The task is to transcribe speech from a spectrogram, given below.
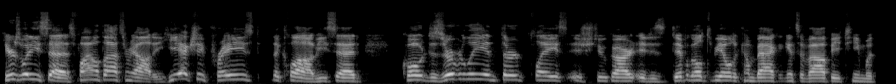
Here's what he says final thoughts and reality. He actually praised the club. He said, quote, deservedly in third place is Stuttgart. It is difficult to be able to come back against a VfB team with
